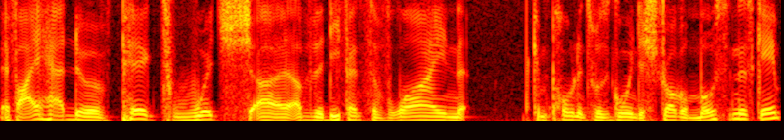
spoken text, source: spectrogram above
If I had to have picked which uh, of the defensive line components was going to struggle most in this game,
